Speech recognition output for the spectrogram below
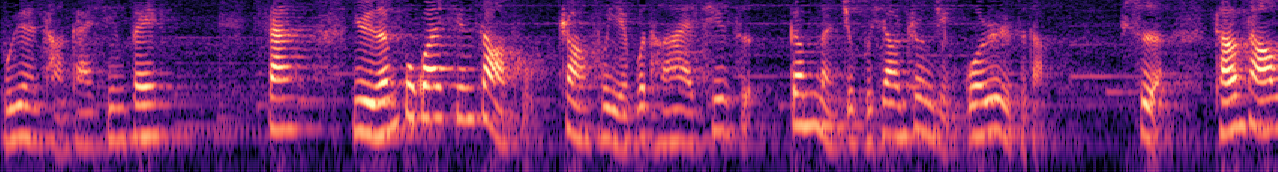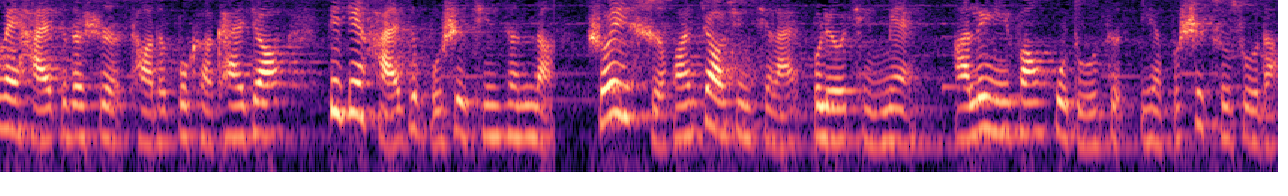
不愿敞开心扉。三，女人不关心丈夫，丈夫也不疼爱妻子，根本就不像正经过日子的。四，常常为孩子的事吵得不可开交，毕竟孩子不是亲生的，所以使唤教训起来不留情面，而另一方护犊子也不是吃素的。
